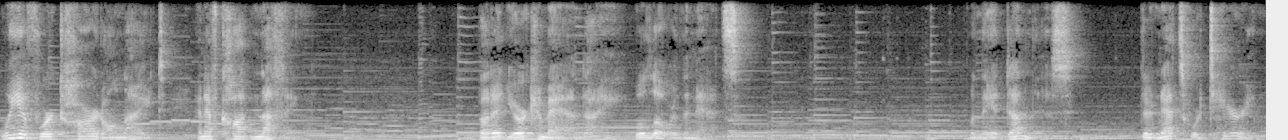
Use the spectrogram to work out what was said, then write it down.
we have worked hard all night and have caught nothing. But at your command I will lower the nets. When they had done this, their nets were tearing.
